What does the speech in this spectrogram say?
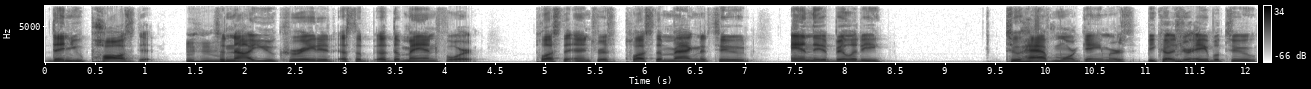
then you paused it. Mm-hmm. So now you created a, a demand for it, plus the interest, plus the magnitude and the ability to have more gamers because you're mm-hmm. able to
